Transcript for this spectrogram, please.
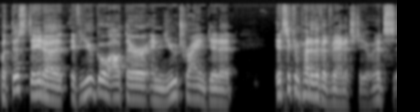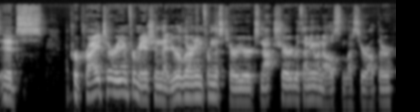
but this data, if you go out there and you try and get it, it's a competitive advantage to you. It's it's proprietary information that you're learning from this carrier. It's not shared with anyone else unless you're out there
